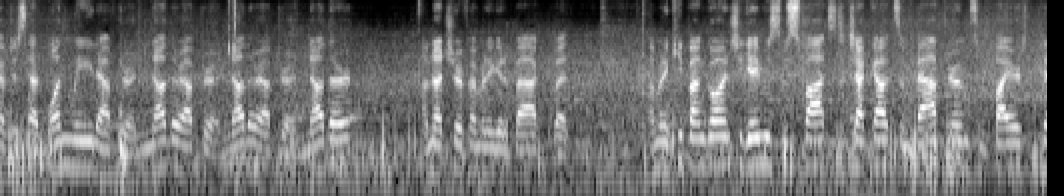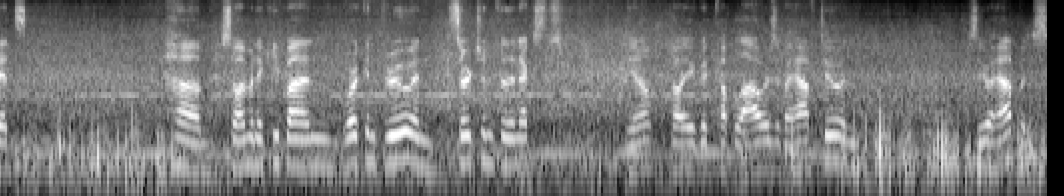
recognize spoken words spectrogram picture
I've just had one lead after another, after another, after another. I'm not sure if I'm gonna get it back, but I'm gonna keep on going. She gave me some spots to check out, some bathrooms, some fire pits. Um, so I'm gonna keep on working through and searching for the next, you know, probably a good couple hours if I have to, and see what happens.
